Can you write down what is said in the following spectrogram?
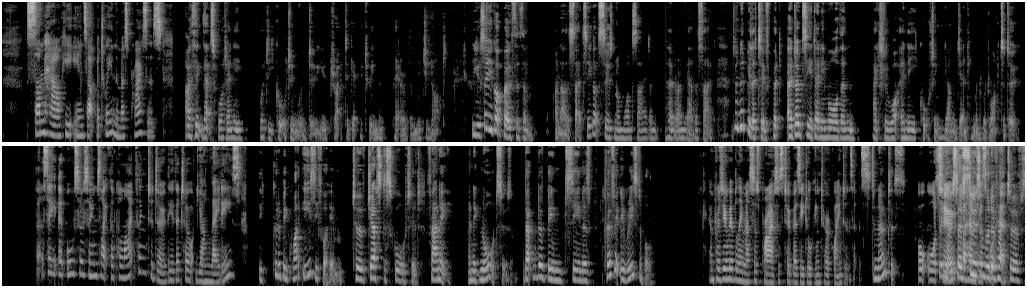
somehow he ends up between the Miss Prices. I think that's what anybody courting would do. You'd try to get between the pair of them, would you not? You so you got both of them on either side. So you got Susan on one side and her on the other side. It's manipulative, but I don't see it any more than actually what any courting young gentleman would want to do. But see, it also seems like the polite thing to do. They're the two young ladies. It could have been quite easy for him to have just escorted Fanny and ignored Susan. That would have been seen as perfectly reasonable And presumably Mrs. Price is too busy talking to her acquaintances. to notice. Or, or So, to, you know, so Susan would have escort had to have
